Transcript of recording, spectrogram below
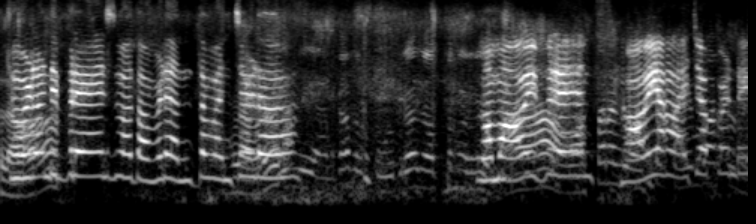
చూడండి ఫ్రెండ్స్ మా తమ్ముడు ఎంత మంచాడు మా మావయ్య ఫ్రెండ్స్ మావయ్య హాయ్ చెప్పండి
